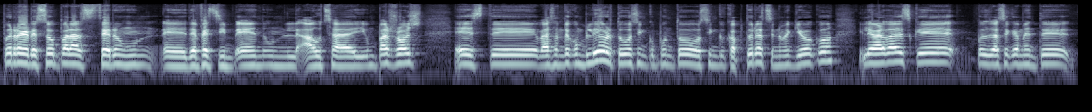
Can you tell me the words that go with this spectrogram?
pues regresó para ser un eh, defensive end, un outside, un pass rush este, bastante cumplidor. Tuvo 5.5 capturas, si no me equivoco. Y la verdad es que, pues básicamente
